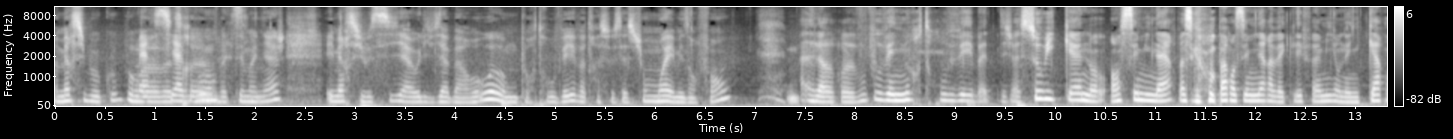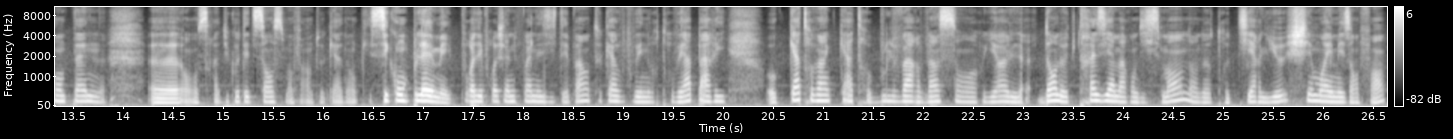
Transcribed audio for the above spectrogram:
Bah, Merci beaucoup pour euh, Merci votre, témoignage. Et merci aussi à Olivia Barrault. On peut retrouver votre association Moi et mes enfants. Alors, euh, vous pouvez nous retrouver bah, déjà ce week-end en, séminaire, parce qu'on part en séminaire avec les familles, on est une quarantaine, Euh, on sera du côté de Sens, mais enfin en tout cas, donc c'est complet, mais pour les prochaines fois, n'hésitez pas. En tout cas, vous pouvez nous retrouver à Paris, au 84 boulevard Vincent Auriol, dans le 13e arrondissement, dans notre tiers-lieu, chez moi et mes enfants.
